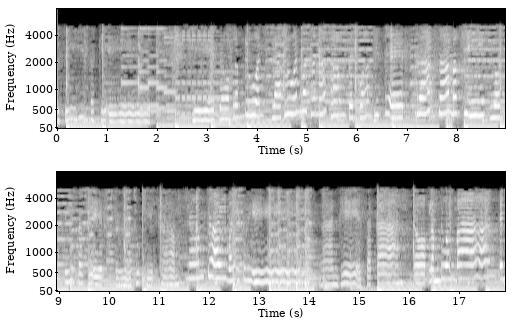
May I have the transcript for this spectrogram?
คือสีสะเกตเขตดอกลำดวน หลากล้วนวัฒนธรรมเป็นความพิเศษ รักสามัคคีล้นสีสะเกตเออทุกเขตขามน้ำใจไมตรี งานเทศกาลดอกลำดวนบานเป็น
